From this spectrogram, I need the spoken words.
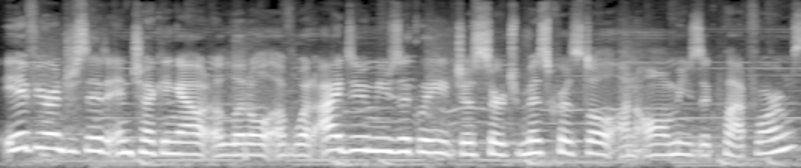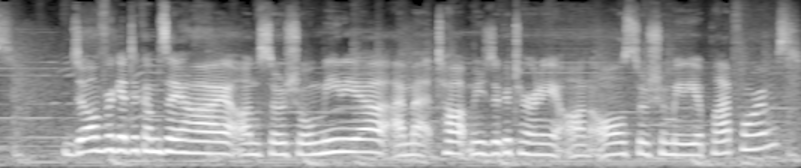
If you're interested in checking out a little of what I do musically, just search Miss Krystle on all music platforms. Don't forget to come say hi on social media. I'm at Top Music Attorney on all social media platforms.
